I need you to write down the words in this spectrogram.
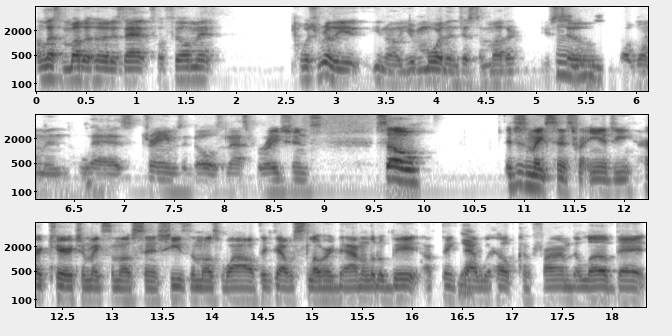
unless motherhood is that fulfillment, which really, you know, you're more than just a mother. You're still mm-hmm. a woman who has dreams and goals and aspirations. So it just makes sense for Angie. Her character makes the most sense. She's the most wild. I think that would slow her down a little bit. I think yeah. that would help confirm the love that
